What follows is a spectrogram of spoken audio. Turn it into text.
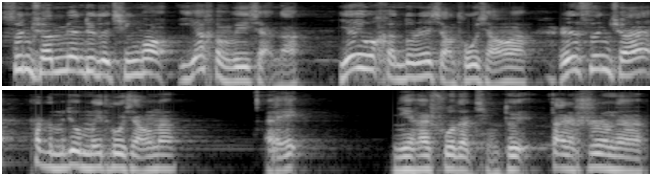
孙权面对的情况也很危险的，也有很多人想投降啊。人孙权他怎么就没投降呢？哎。您还说的挺对，但是呢，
